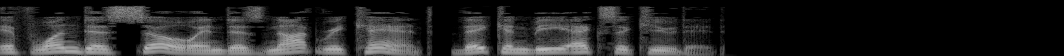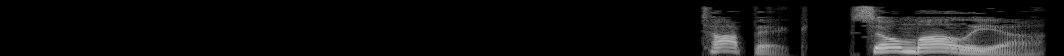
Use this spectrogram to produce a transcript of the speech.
If one does so and does not recant, they can be executed. Topic: Somalia.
